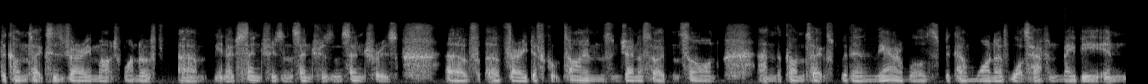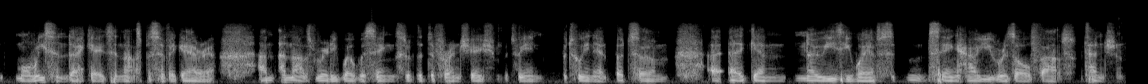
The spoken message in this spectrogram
the context is very much one of um, you know centuries and centuries and centuries of, of very difficult times and genocide and so on. And the context within the Arab world has become one of what's happened maybe in more recent decades in that specific area, and and that's really where we're seeing sort of the differentiation between between it. But um, again, no easy way of seeing how you resolve that tension.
